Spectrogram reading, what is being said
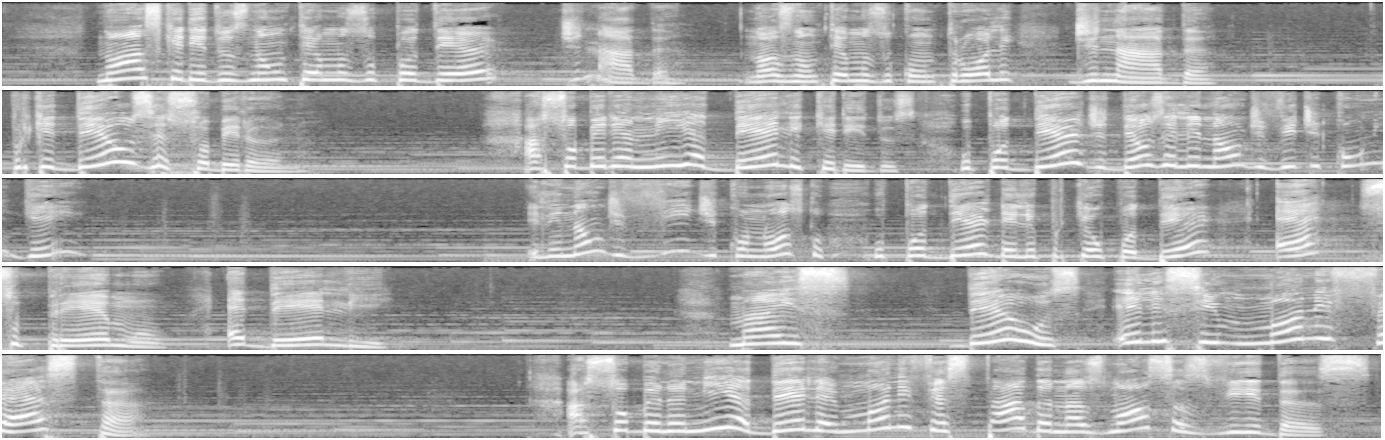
Nós, queridos, não temos o poder de nada. Nós não temos o controle de nada. Porque Deus é soberano. A soberania dele, queridos, o poder de Deus, ele não divide com ninguém. Ele não divide conosco o poder dele, porque o poder é supremo, é dele. Mas Deus, ele se manifesta. A soberania dele é manifestada nas nossas vidas.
